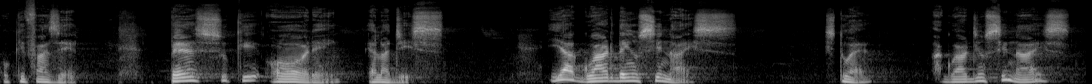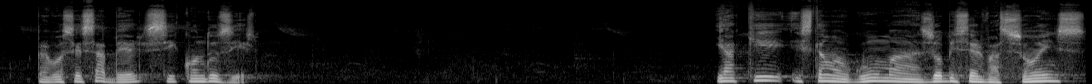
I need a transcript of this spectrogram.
o que fazer. Peço que orem, ela diz, e aguardem os sinais. Isto é, aguardem os sinais para você saber se conduzir. E aqui estão algumas observações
